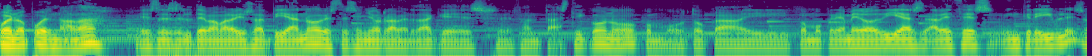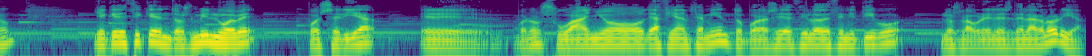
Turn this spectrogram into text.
Bueno, pues nada, este es el tema maravilloso del piano, que este señor la verdad que es eh, fantástico, ¿no? Como toca y como crea melodías a veces increíbles, ¿no? Y hay que decir que en 2009 pues sería eh, bueno, su año de afianzamiento, por así decirlo definitivo, los laureles de la gloria.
